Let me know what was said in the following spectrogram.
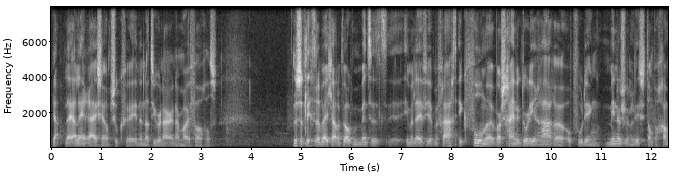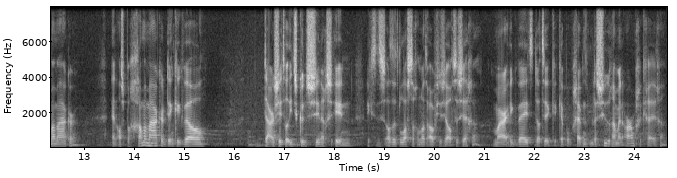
ja, nee, alleen reizen op zoek in de natuur naar, naar mooie vogels. Dus het ligt er een beetje aan op welk moment het in mijn leven je me vraagt. Ik voel me waarschijnlijk door die rare opvoeding minder journalist dan programmamaker. En als programmamaker denk ik wel daar zit wel iets kunstzinnigs in. Ik, het is altijd lastig om dat over jezelf te zeggen. Maar ik weet dat ik... Ik heb op een gegeven moment een blessure aan mijn arm gekregen.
